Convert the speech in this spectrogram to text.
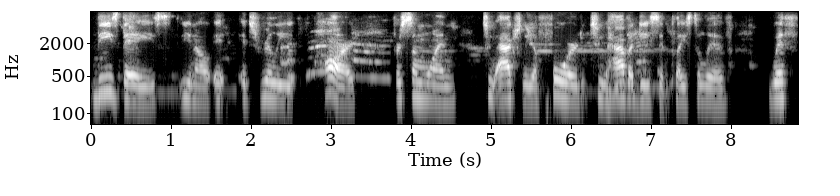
these days, you know, it, it's really hard for someone to actually afford to have a decent place to live with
